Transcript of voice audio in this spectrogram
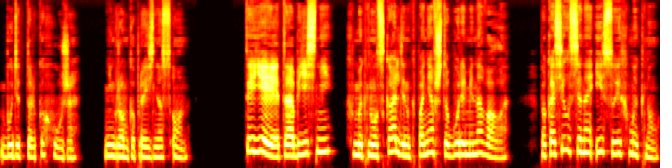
будет только хуже», — негромко произнес он. «Ты ей это объясни», — хмыкнул Скальдинг, поняв, что буря миновала. Покосился на Ису и хмыкнул.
